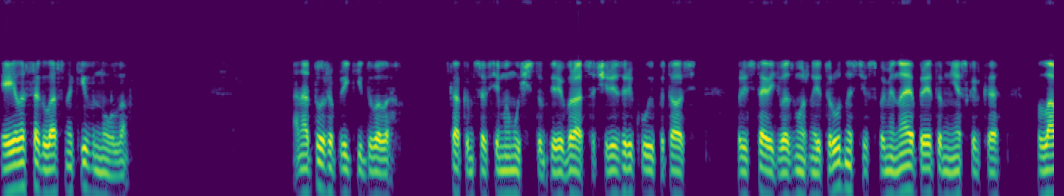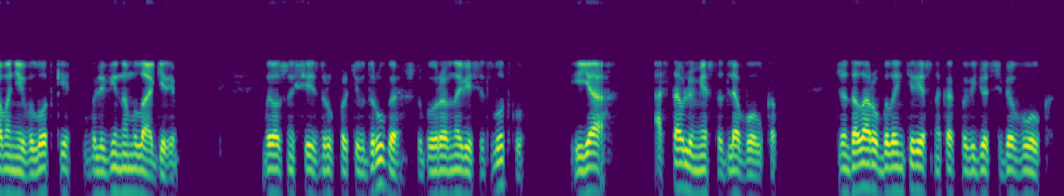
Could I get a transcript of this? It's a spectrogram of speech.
Эйла согласно кивнула. Она тоже прикидывала, как им со всем имуществом перебраться через реку и пыталась представить возможные трудности, вспоминая при этом несколько плаваний в лодке в львином лагере. Мы должны сесть друг против друга, чтобы уравновесить лодку, и я оставлю место для волков. Джандалару было интересно, как поведет себя волк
